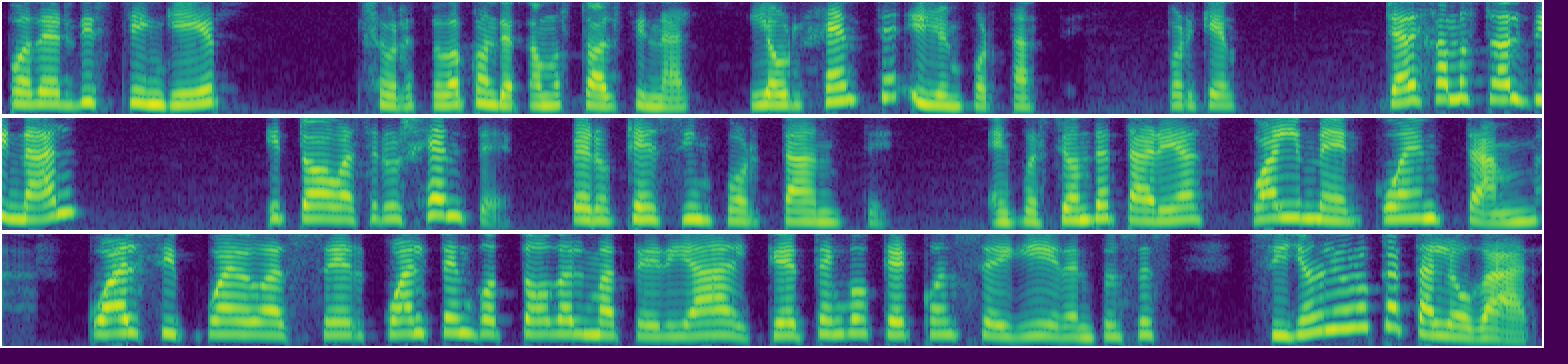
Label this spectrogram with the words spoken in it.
poder distinguir, sobre todo cuando dejamos todo al final, lo urgente y lo importante. Porque ya dejamos todo al final y todo va a ser urgente, pero ¿qué es importante? En cuestión de tareas, ¿cuál me cuentan? ¿Cuál sí puedo hacer? ¿Cuál tengo todo el material? ¿Qué tengo que conseguir? Entonces, si yo no logro catalogar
